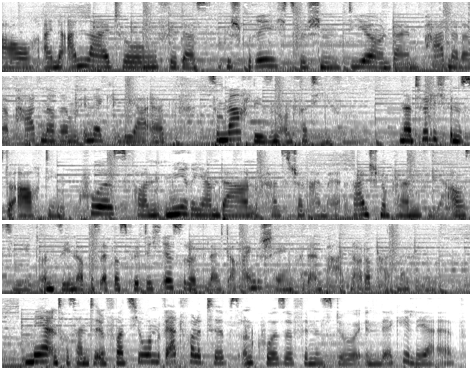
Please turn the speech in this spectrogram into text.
auch eine Anleitung für das Gespräch zwischen dir und deinem Partner, deiner Partnerin in der Kilia-App zum Nachlesen und Vertiefen. Natürlich findest du auch den Kurs von Miriam da und du kannst schon einmal reinschnuppern, wie er aussieht und sehen, ob es etwas für dich ist oder vielleicht auch ein Geschenk für deinen Partner oder Partnerin. Mehr interessante Informationen, wertvolle Tipps und Kurse findest du in der Kelea App.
